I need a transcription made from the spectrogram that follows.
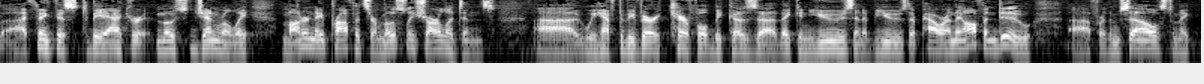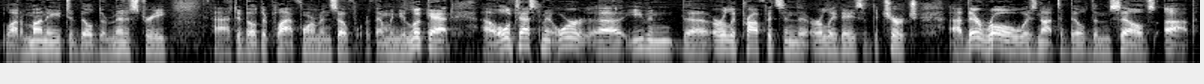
I think this to be accurate most generally. Modern day prophets are mostly charlatans. Uh, we have to be very careful because uh, they can use and abuse their power, and they often do, uh, for themselves to make a lot of money, to build their ministry, uh, to build their platform, and so forth. And when you look at uh, Old Testament or uh, even the early prophets in the early days of the church, their role was not to build themselves up.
